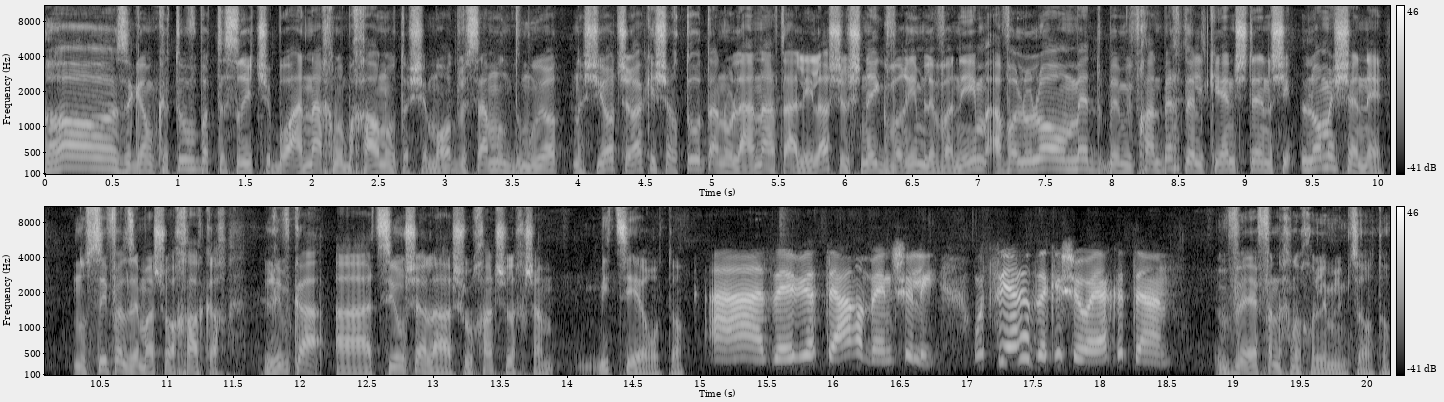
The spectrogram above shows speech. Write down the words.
או, זה גם כתוב בתסריט שבו אנחנו בחרנו את השמות ושמנו דמויות נשיות שרק ישרתו אותנו לענת העלילה של שני גברים לבנים, אבל הוא לא עומד במבחן בכטל כי אין שתי נשים, לא משנה. נוסיף על זה משהו אחר כך. רבקה, הציור שעל השולחן שלך שם, מי צייר אותו? אה, זה אביתר הבן שלי. הוא צייר את זה כשהוא היה קטן. ואיפה אנחנו יכולים למצוא אותו?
